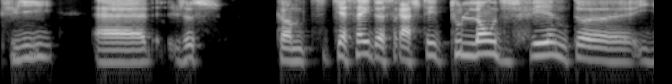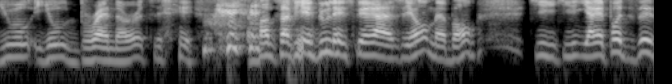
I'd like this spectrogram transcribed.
Puis, euh, juste comme qui, qui, essaye de se racheter tout le long du film. T'as euh, Yul, Yul Brenner, tu sais, ça, ça vient d'où l'inspiration, mais bon, qui, qui il arrête pas de dire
